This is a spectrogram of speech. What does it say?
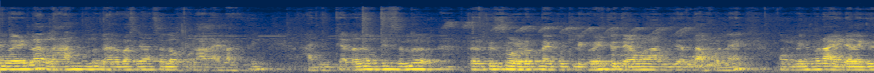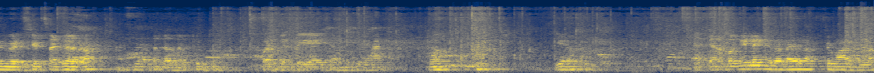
वेळेला लहान मुलं घर बसल्या असं लपून आणायला लागते. आणि त्याला जर दिसलं तर ते सोडत नाही कुठली गोष्ट त्यामुळे आम्ही त्याला दाखवलं नाही. मम्मीने पण आयडिया लागेल बेडशीटचा घरा आणि आता डब्यात ठेवतो पटकन ते यायचं आणि ते हात मग या त्याला बघितलं की रडायला लागते मागायला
